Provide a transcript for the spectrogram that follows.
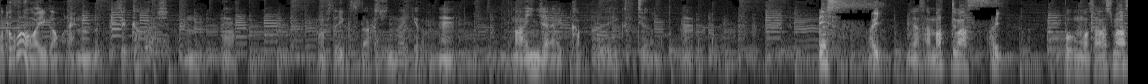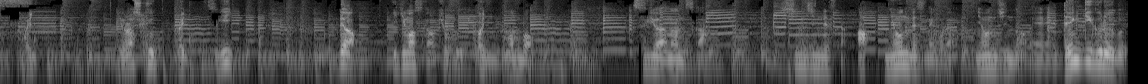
男の方がいいかもねうん、せっかくだしうん。うんこの人いくつだか知んないけど、うんまあいいんじゃないカップルで行くっていうのも。うんです。はい。皆さん待ってます。はい。僕も探します。はい。よろしく。はい次。では、行きますか、曲。はい。ボンバン。次は何ですか？新人ですか？あ、日本ですね、これは。日本人の、えー、電気グルーブ。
